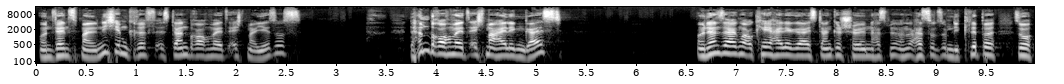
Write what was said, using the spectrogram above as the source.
Und wenn es mal nicht im Griff ist, dann brauchen wir jetzt echt mal Jesus. Dann brauchen wir jetzt echt mal Heiligen Geist. Und dann sagen wir, okay, Heiliger Geist, danke schön, hast, hast uns um die Klippe, so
